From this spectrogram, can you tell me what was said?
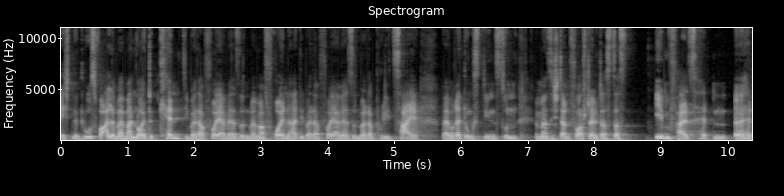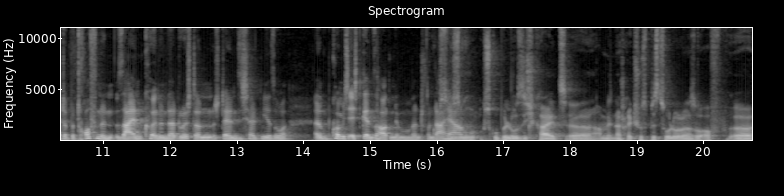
echt nicht los. Vor allem, weil man Leute kennt, die bei der Feuerwehr sind, wenn man Freunde hat, die bei der Feuerwehr sind, bei der Polizei, beim Rettungsdienst. Und wenn man sich dann vorstellt, dass das ebenfalls hätten, äh, hätte Betroffenen sein können dadurch, dann stellen sich halt mir so, also bekomme ich echt Gänsehaut in dem Moment. Von daher. Skru Skrupellosigkeit äh, mit einer Schreckschusspistole oder so auf äh,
